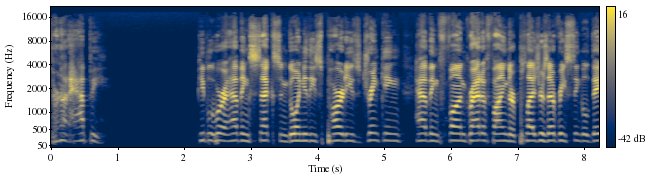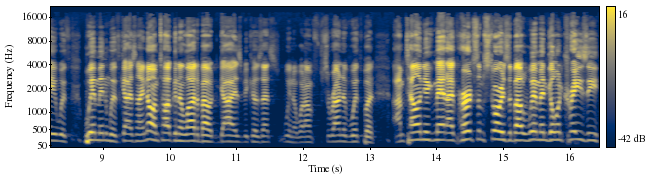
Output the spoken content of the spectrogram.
They're not happy. People who are having sex and going to these parties, drinking, having fun, gratifying their pleasures every single day with women, with guys. And I know I'm talking a lot about guys because that's you know what I'm surrounded with, but I'm telling you, man, I've heard some stories about women going crazy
